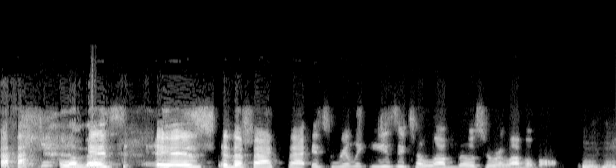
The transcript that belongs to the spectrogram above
love that it's is the fact that it's really easy to love those who are lovable mm-hmm.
